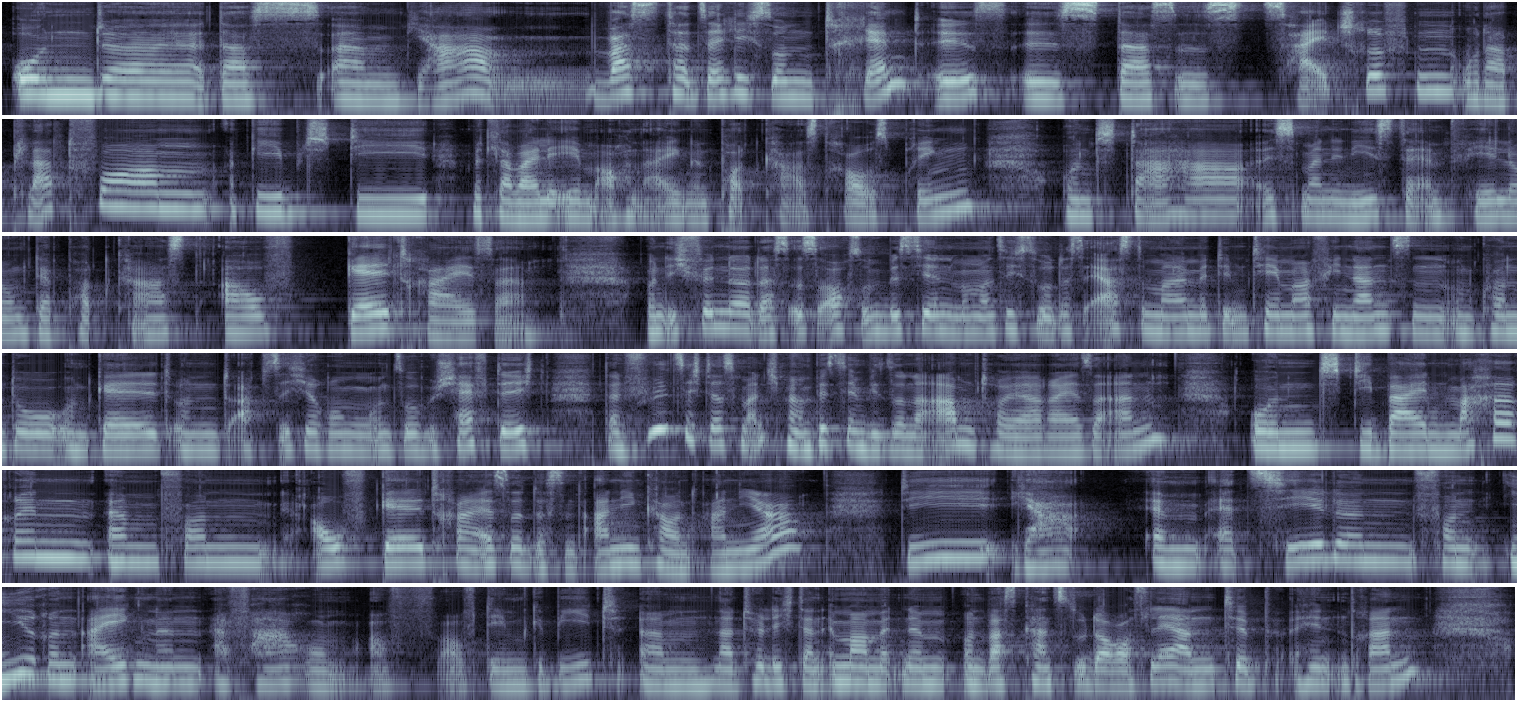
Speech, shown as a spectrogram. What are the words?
Und äh, das, ähm, ja, was tatsächlich so ein Trend ist, ist, dass es Zeitschriften oder Plattformen gibt, die mittlerweile eben auch einen eigenen Podcast rausbringen. Und daher ist meine nächste Empfehlung der Podcast auf Geldreise. Und ich finde, das ist auch so ein bisschen, wenn man sich so das erste Mal mit dem Thema Finanzen und Konto und Geld und Absicherung und so beschäftigt, dann fühlt sich das manchmal ein bisschen wie so eine Abenteuerreise an. Und die beiden Macherinnen ähm, von Auf Geldreise, das sind Annika und Anja, die ja ähm, erzählen von ihren eigenen Erfahrungen auf, auf dem Gebiet. Ähm, natürlich dann immer mit einem Und was kannst du daraus lernen? Tipp hinten dran.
